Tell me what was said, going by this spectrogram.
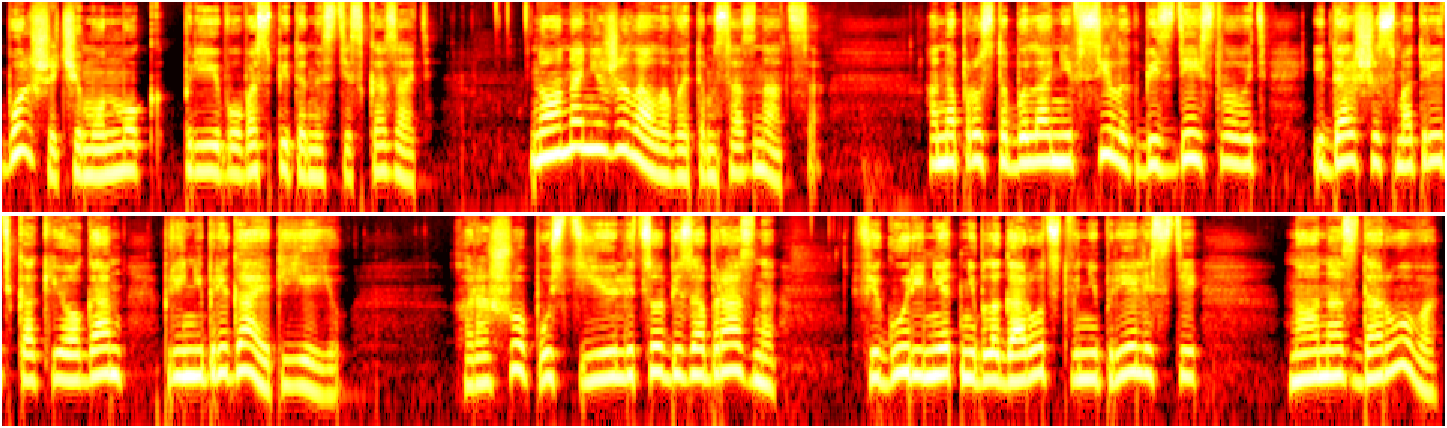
больше, чем он мог при его воспитанности сказать. Но она не желала в этом сознаться. Она просто была не в силах бездействовать и дальше смотреть, как Иоганн пренебрегает ею. Хорошо, пусть ее лицо безобразно, в фигуре нет ни благородства, ни прелести, но она здорова,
